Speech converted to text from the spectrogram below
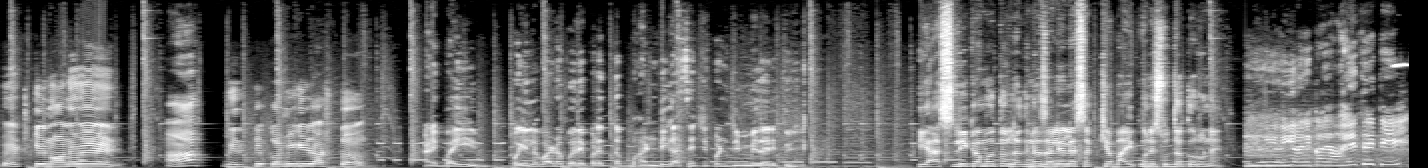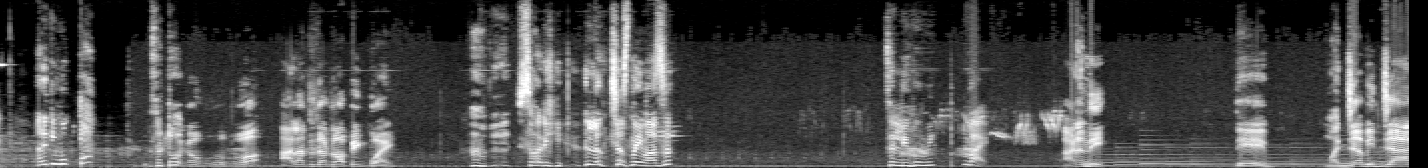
व्हेज की नॉनव्हेज हा? मिरची कमी की जास्त? आणि भाई पहिलं भाडं भरेपर्यंत भांडी घासायची पण जिम्मेदारी तुझी. ही असली कामं तर लग्न झालेल्या सख्य बायकोने सुद्धा करू नये. अरे काय आहेत रे ते अरे ती मुक्त आला तुझा ड्रॉपिंग पॉइंट सॉरी लक्षच नाही माझं चल निघू मी बाय आनंदी ते मज्जा बिज्जा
